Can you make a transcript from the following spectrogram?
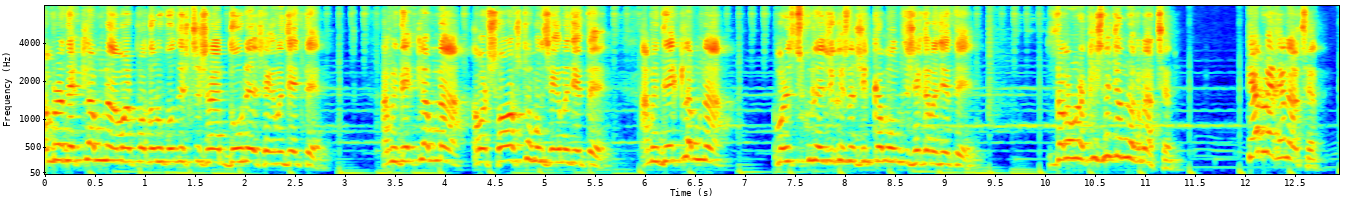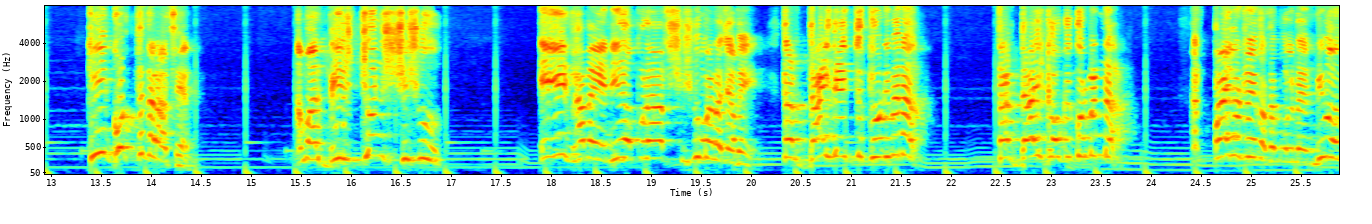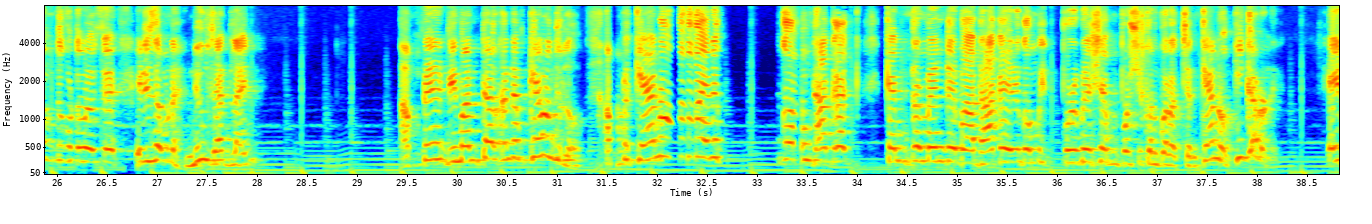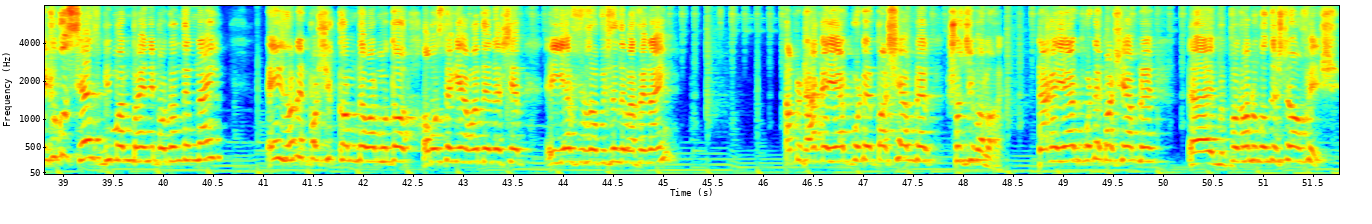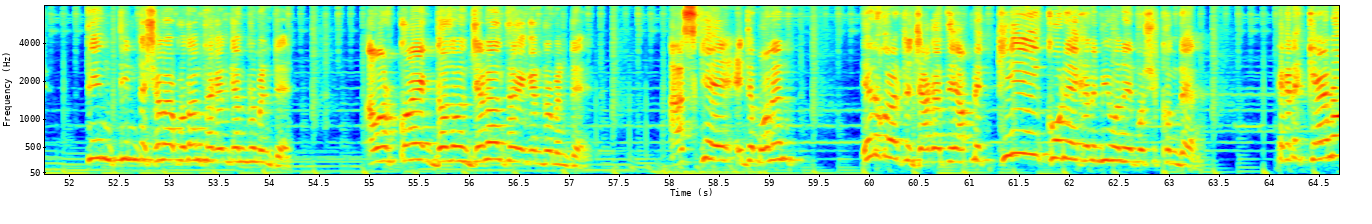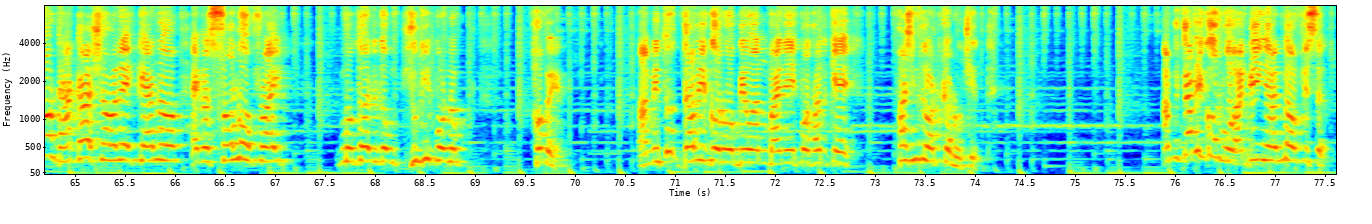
আমরা দেখলাম না আমার প্রধান উপদেষ্টা সাহেব দৌড়ে সেখানে যেতে আমি দেখলাম না আমার স্বরাষ্ট্রমন্ত্রী সেখানে যেতে। আমি দেখলাম না আমার স্কুল এডুকেশন শিক্ষামন্ত্রী সেখানে যেতে। তাহলে ওরা কিসের জন্য এখানে আছেন। কেন এখানে আছেন? কি করতে তারা আছেন? আমার বিশ জন শিশু, এইভাবে নিরপরাধ শিশু মারা যাবে। তার দায় দায়িত্ব কেউ নেবে না। তার দায় কাউকে করবেন না। আর পাইলটের কথা বলবেন, বিমান দুর্ঘটনা হয়েছে ইট ইজ নিউজ হেডলাইন আপনার বিমানটা ওখানে কেন দিল? আপনি কেন ঢাকা ক্যান্টনমেন্টে বা ঢাকা এরকম পরিবেশে প্রশিক্ষণ করাচ্ছেন? কেন? কি কারণে? এইটুকু সেলফ বিমান বাহিনী প্রধানদের নাই। এই ধরনের প্রশিক্ষণ দেওয়ার মতো অবস্থা কি আমাদের দেশের এয়ারফোর্স অফিসারদের মাথায় নাই? আপনি ঢাকা এয়ারপোর্টের পাশে আপনার সচিবালয়, ঢাকা এয়ারপোর্টের পাশে আপনার প্রধান উপদেষ্টা অফিস তিন, তিনটে সেনা প্রধান থাকেন ক্যান্টনমেন্টে আমার কয়েক ডজন জেনারেল থাকে ক্যান্টনমেন্টে আজকে এটা বলেন, এরকম একটা জায়গাতে আপনি কি করে এখানে বিমানের প্রশিক্ষণ দেন? এখানে কেন ঢাকা শহরে কেন একটা সলো ফ্লাইট মতো এরকম ঝুঁকিপূর্ণ হবে। আমি তো দাবি করব বিমান বাহিনী প্রধানকে ফাঁসিতে লটকানো উচিত। আমি দাবি করব বিং আর্মি অফিসার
